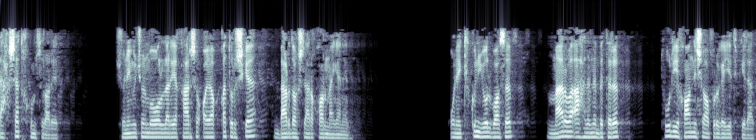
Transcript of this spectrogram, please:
dahshat hukm surar edi. Shuning uchun mo'g'ullarga qarshi oyoqqa turishga bardoshlari qolmagan edi. O'n ikki kun yo'l bosib marva ahlini bitirib tulixon nishopurga yetib keladi.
